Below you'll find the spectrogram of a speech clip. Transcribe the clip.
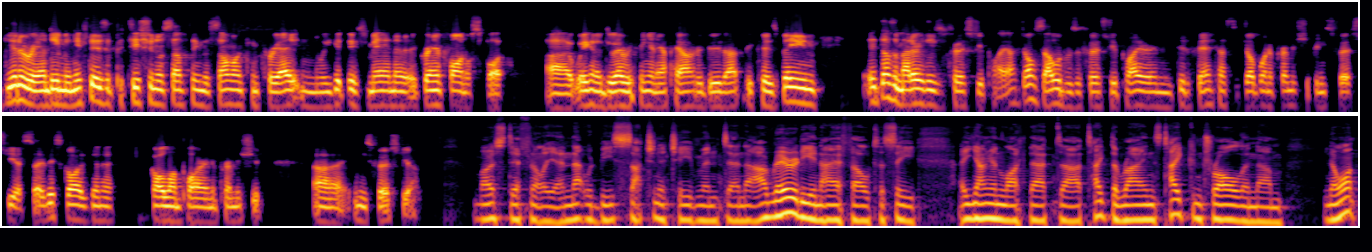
Get around him, and if there's a petition or something that someone can create, and we get this man a grand final spot, uh, we're going to do everything in our power to do that because being it doesn't matter if he's a first year player. Joel Selwood was a first year player and did a fantastic job, won a premiership in his first year. So this guy's going to goal umpire in a premiership uh, in his first year. Most definitely, and that would be such an achievement and a rarity in AFL to see a youngin like that uh, take the reins, take control, and um, you know what?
